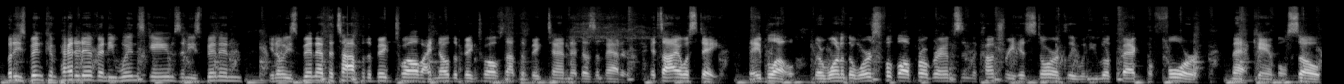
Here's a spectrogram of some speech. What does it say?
But he's been competitive and he wins games and he's been in, you know, he's been at the top of the Big 12. I know the Big 12 is not the Big 10. That doesn't matter. It's Iowa State. They blow. They're one of the worst football programs in the country historically when you look back before Matt Campbell. So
